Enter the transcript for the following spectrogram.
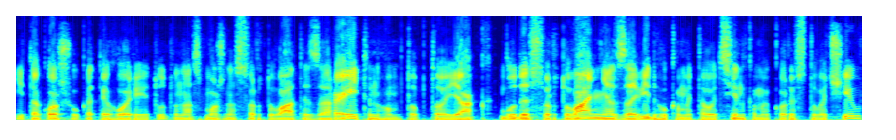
І також у категорії тут у нас можна сортувати за рейтингом, тобто як буде сортування за відгуками та оцінками користувачів.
